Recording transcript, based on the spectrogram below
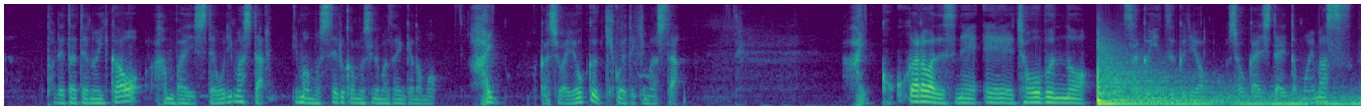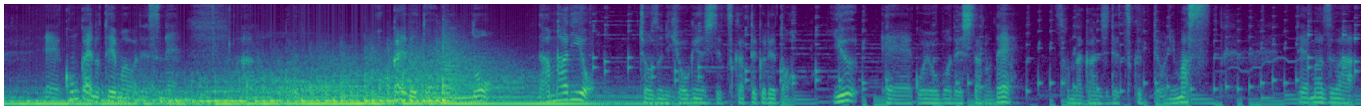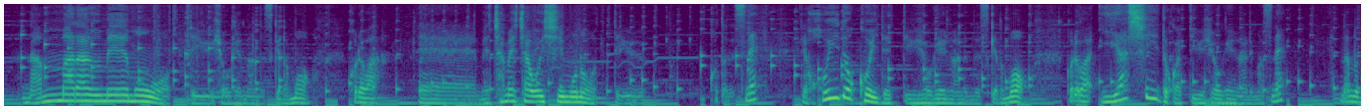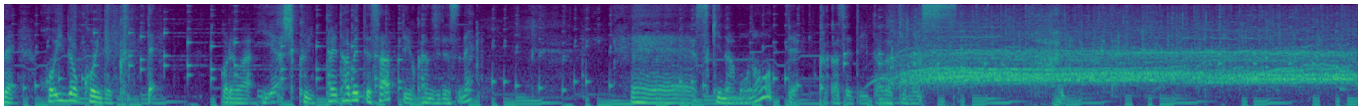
取れたてのイカを販売しておりました。今もしてるかもしれませんけども、はい、昔はよく聞こえてきました。はい、ここからはですね、えー長文の作品作りを紹介したいと思います。えー今回のテーマはですね、あの北海道道南の鉛を上手に表現して使ってくれという、えーご要望でしたので、そんな感じで作っております。でまずは「なんまらうめえもんを」っていう表現なんですけどもこれは、えーめちゃめちゃ美味しいものをっていうことですね。でほいどこいでっていう表現があるんですけどもこれは癒やしいとかっていう表現がありますね。なのでほいどこいで食ってこれは癒やしくいっぱい食べてさっていう感じですね。えー好きなものをって書かせていただきます。はい。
